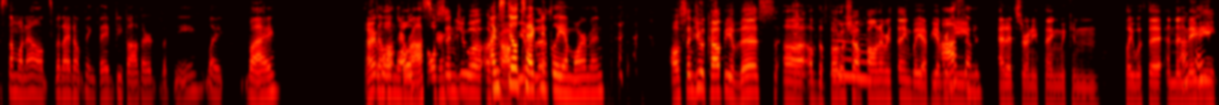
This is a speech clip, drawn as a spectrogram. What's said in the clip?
someone else, but I don't think they'd be bothered with me. Like, why? All right, still well, on their I'll, I'll roster. send you a. a I'm still copy of this. technically a Mormon. I'll send you a copy of this, uh, of the Photoshop file and everything. But yeah, if you ever need edits or anything, we can play with it. And then Okay. maybe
